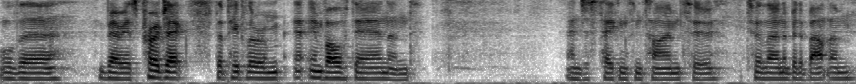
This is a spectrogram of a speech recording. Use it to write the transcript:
all the various projects that people are involved in and and just taking some time to to learn a bit about them.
